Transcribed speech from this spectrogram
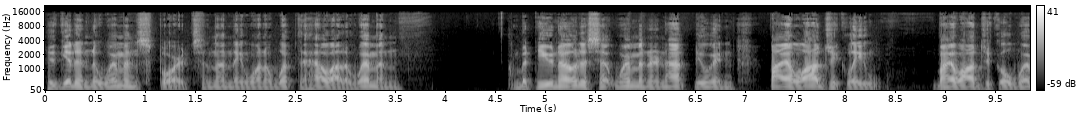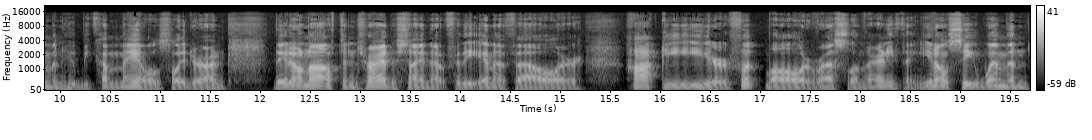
who get into women's sports and then they want to whip the hell out of women? But do you notice that women are not doing biologically biological women who become males later on, they don't often try to sign up for the NFL or hockey or football or wrestling or anything. You don't see women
